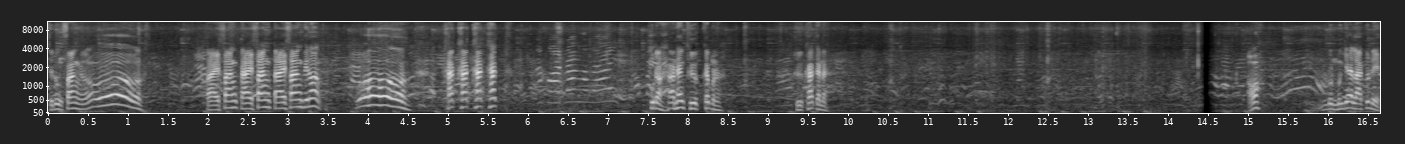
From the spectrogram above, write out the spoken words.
สะดุ้งฟังโอ้ตายฟังตายฟังตายฟังพี่น้องโอ้คักคักคักคักพูดอะอันนั้นถือครับมันถือคักกันนะเอารุ่นมึงแย่รักด้วยนี่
